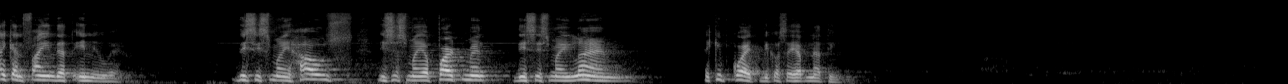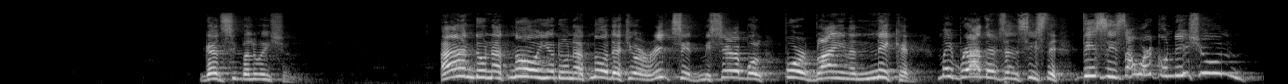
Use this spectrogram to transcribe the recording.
I can find that anywhere. This is my house, this is my apartment, this is my land. I keep quiet because I have nothing. God's evaluation. And do not know, you do not know that you are wretched, miserable, poor, blind, and naked. My brothers and sisters, this is our condition.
